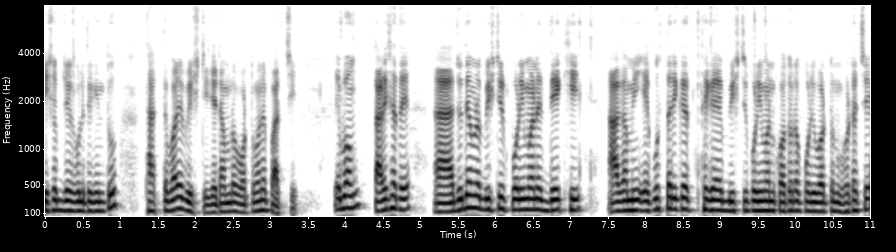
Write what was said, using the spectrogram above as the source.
এইসব জায়গাগুলিতে কিন্তু থাকতে পারে বৃষ্টি, যেটা আমরা বর্তমানে পাচ্ছি। এবং তারই সাথে যদি আমরা বৃষ্টির পরিমাণে দেখি, আগামী একুশ তারিখের থেকে বৃষ্টির পরিমাণ কতটা পরিবর্তন ঘটেছে,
